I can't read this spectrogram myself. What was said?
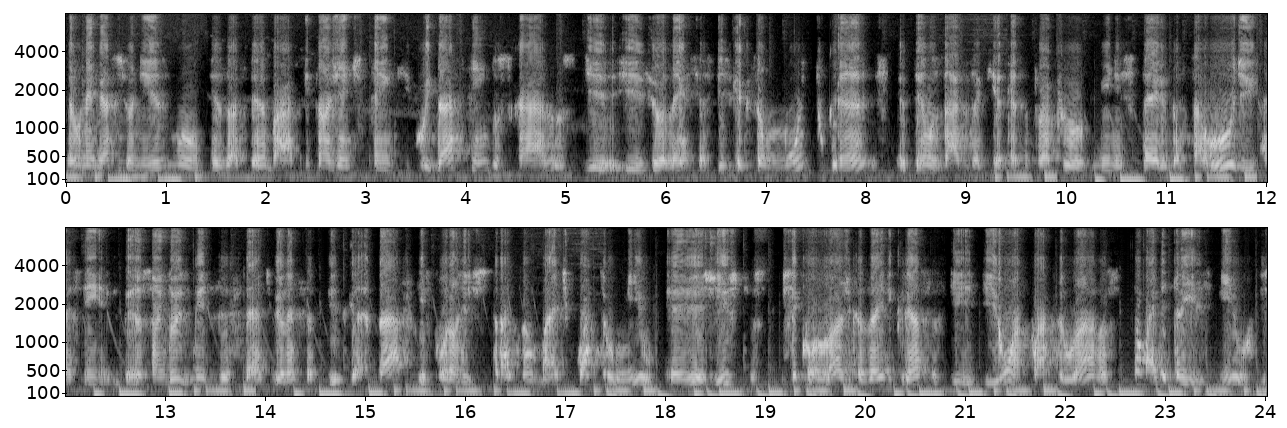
É um negacionismo exacerbado. Então a gente tem que cuidar sim dos casos de, de violência física que são muito grandes. Eu tenho os dados aqui até do próprio Ministério da Saúde. Assim, veja só, em 2017, violência física das que foram registradas são mais de 4 mil eh, registros psicológicas aí de crianças de, de 1 a 4 anos, são mais de 3 mil, de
